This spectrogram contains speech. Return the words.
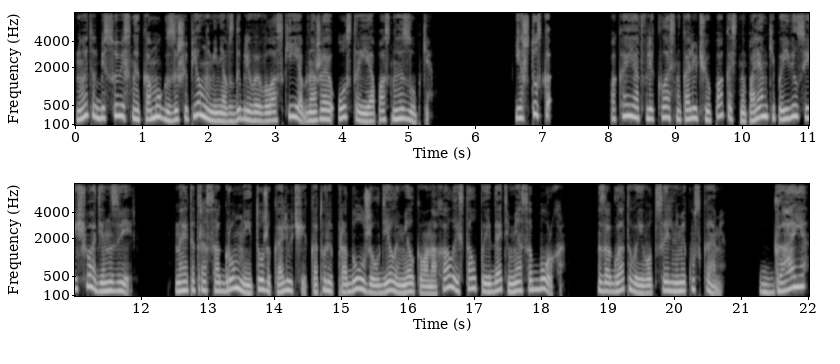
Но этот бессовестный комок зашипел на меня, вздыбливая волоски и обнажая острые и опасные зубки. «Я что ска...» Пока я отвлеклась на колючую пакость, на полянке появился еще один зверь. На этот раз огромный и тоже колючий, который продолжил дело мелкого нахала и стал поедать мясо борха, заглатывая его цельными кусками. «Гая?»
